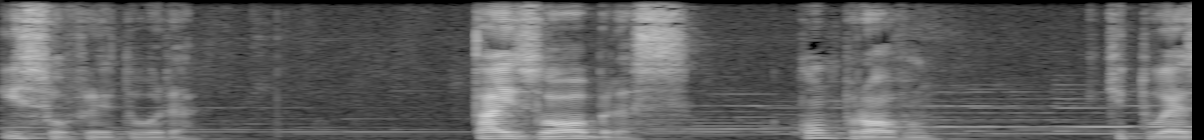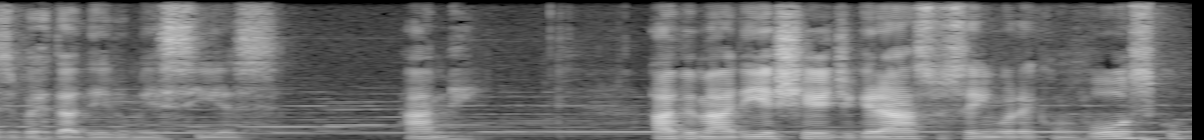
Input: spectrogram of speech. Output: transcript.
e sofredora. Tais obras comprovam que tu és o verdadeiro Messias. Amém. Ave Maria, cheia de graça, o Senhor é convosco.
